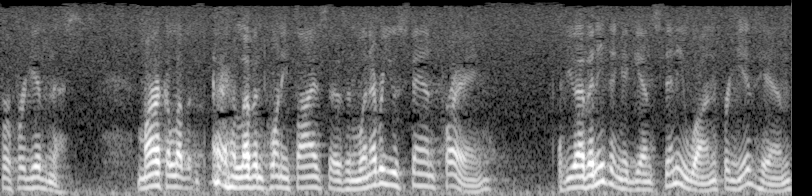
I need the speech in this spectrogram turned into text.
for forgiveness. Mark 11, 11.25 says, And whenever you stand praying, if you have anything against anyone, forgive him,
